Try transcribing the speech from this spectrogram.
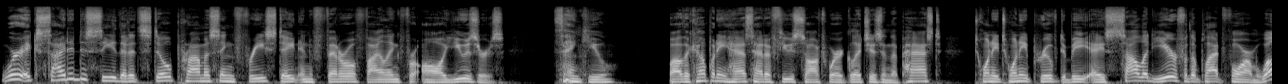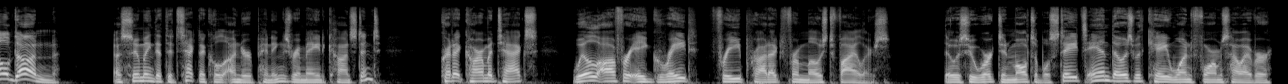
we're excited to see that it's still promising free state and federal filing for all users. Thank you. While the company has had a few software glitches in the past, 2020 proved to be a solid year for the platform. Well done! Assuming that the technical underpinnings remained constant, Credit Karma Tax will offer a great free product for most filers. Those who worked in multiple states and those with K 1 forms, however,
